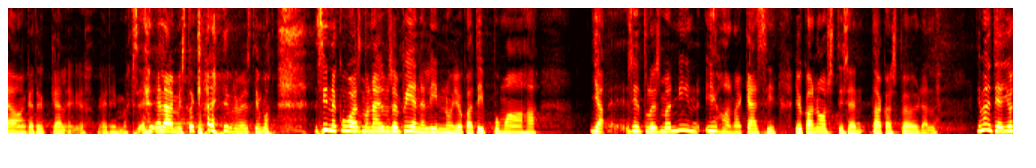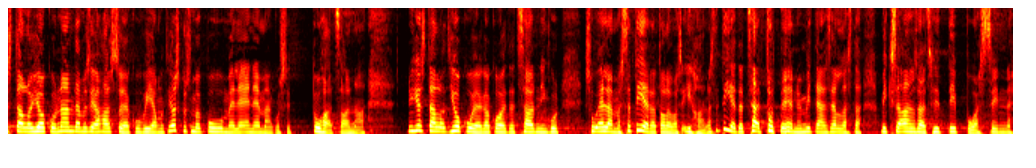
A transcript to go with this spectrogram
ja onkä tykkää eläimistäkään hirveästi, mutta siinä kuvassa mä näin semmoisen pienen linnun, joka tippui maahan. Ja siinä tuli semmoinen niin ihana käsi, joka nosti sen takas pöydälle. Ja mä en tiedä, jos täällä on joku, nämä on tämmöisiä hassuja kuvia, mutta joskus mä puhun meille enemmän kuin sit tuhat sanaa. Niin jos täällä on joku, joka koet, että sä oot niin kuin, sun elämässä tiedät olevas ihana, sä tiedät, että sä et ole tehnyt mitään sellaista, miksi sä ansaitsit tippua sinne,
